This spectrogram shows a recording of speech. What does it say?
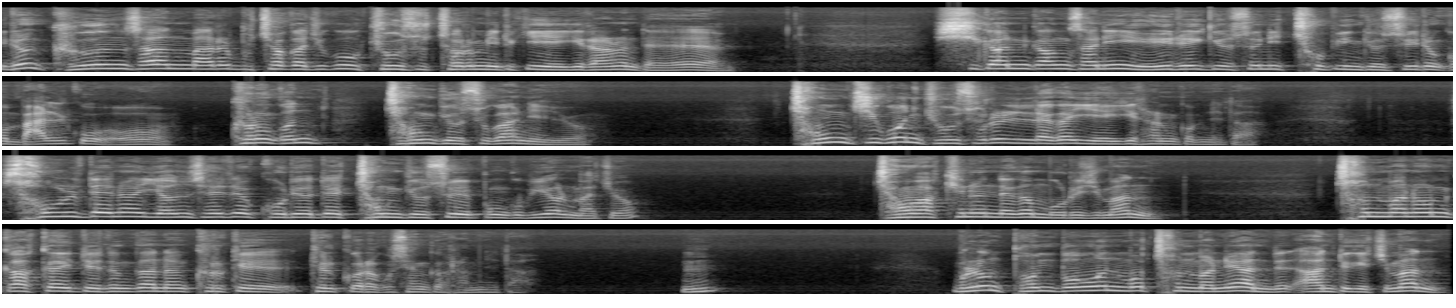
이런 근사한 말을 붙여가지고 교수처럼 이렇게 얘기를 하는데, 시간 강사니, 외래 교수니, 초빙 교수 이런 거 말고, 그런 건 정 교수가 아니에요. 정직원 교수를 내가 얘기를 하는 겁니다. 서울대나 연세대, 고려대 정 교수의 봉급이 얼마죠? 정확히는 내가 모르지만 천만 원 가까이 되든가 난 그렇게 될 거라고 생각을 합니다. 응? 물론 본봉은 뭐 천만 원이 안, 되, 안 되겠지만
